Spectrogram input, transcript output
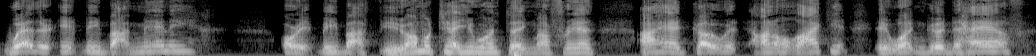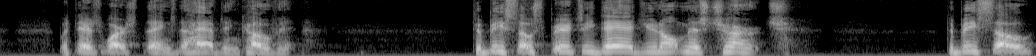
whether it be by many or it be by few. I'm going to tell you one thing, my friend. I had COVID. I don't like it. It wasn't good to have, but there's worse things to have than COVID. To be so spiritually dead, you don't miss church. To be so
